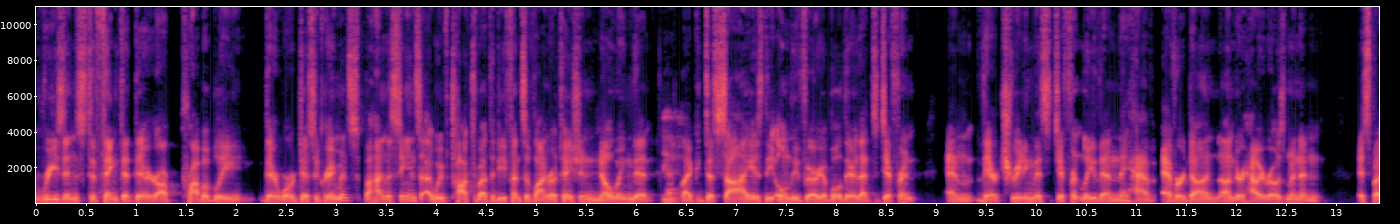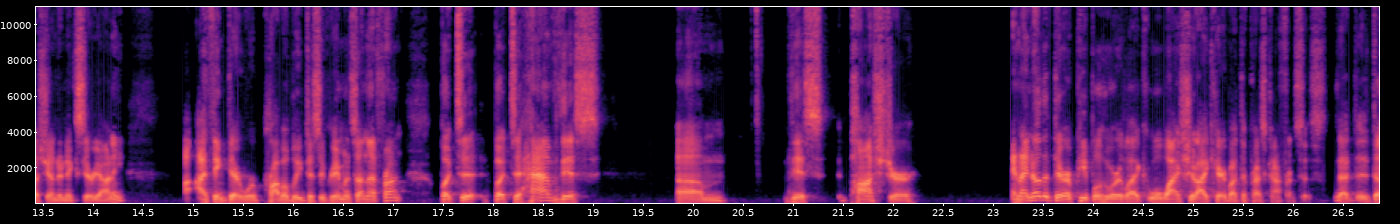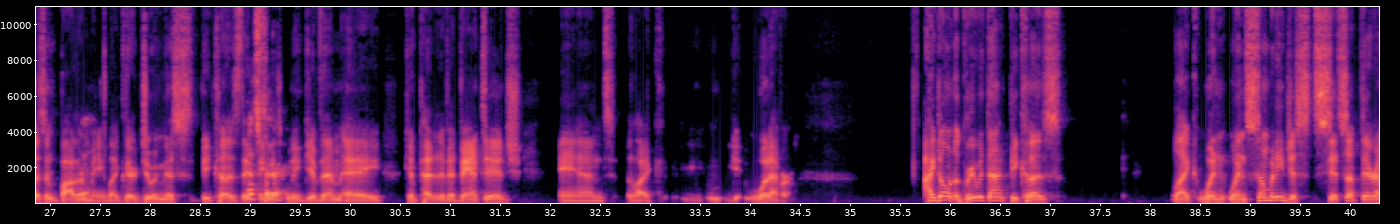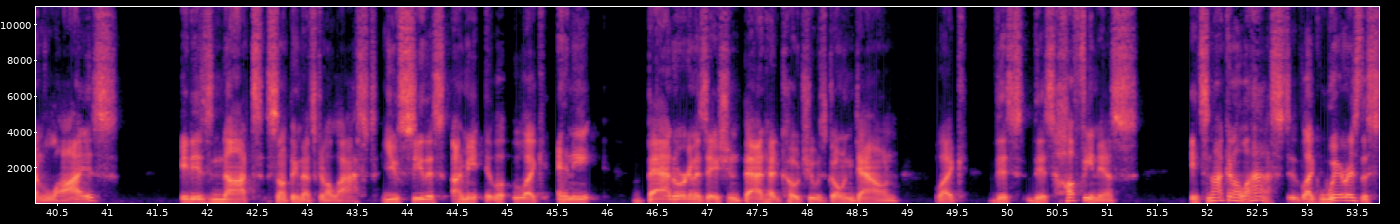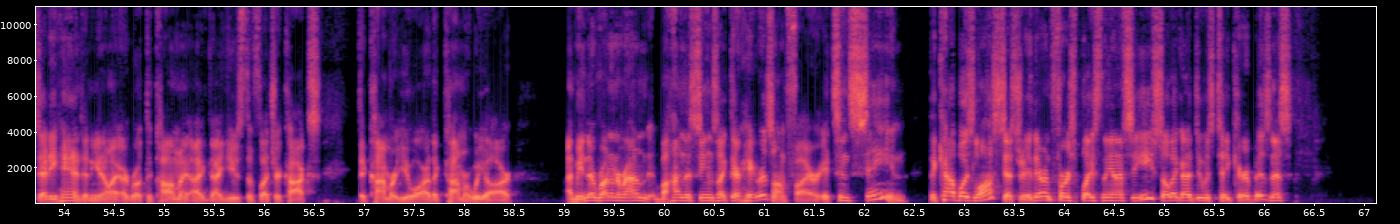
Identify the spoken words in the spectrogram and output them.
reasons to think that there are probably there were disagreements behind the scenes. We've talked about the defensive line rotation, knowing that yeah. like Desai is the only variable there that's different, and they're treating this differently than they have ever done under Howie Roseman and especially under Nick Sirianni. I think there were probably disagreements on that front, but to but to have this um this posture and I know that there are people who are like, well, why should I care about the press conferences? That it doesn't bother yeah. me. Like they're doing this because they That's think fair. it's going to give them a competitive advantage and like whatever. I don't agree with that because like when when somebody just sits up there and lies, it is not something that's going to last. You see this, I mean, it, like any bad organization, bad head coach who is going down, like this this huffiness it's not going to last. Like, where is the steady hand? And you know, I, I wrote the column. I, I, I used the Fletcher Cox. The calmer you are, the calmer we are. I mean, they're running around behind the scenes like their hair is on fire. It's insane. The Cowboys lost yesterday. They're in first place in the NFC East. All they got to do is take care of business.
